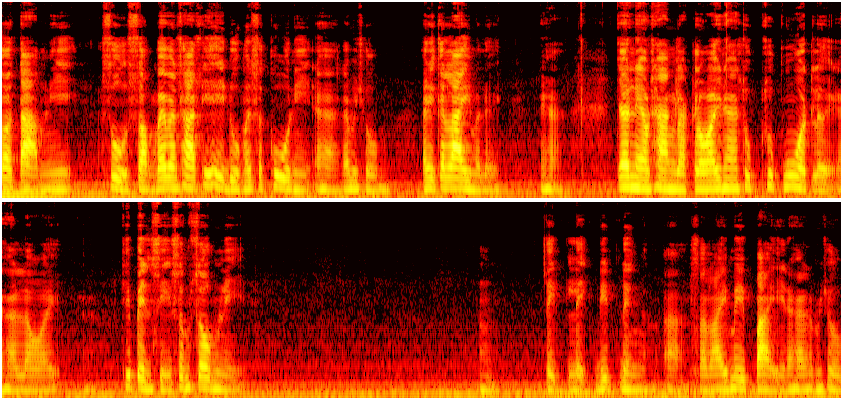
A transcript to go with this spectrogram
ก็ตามนี้ สูตรสองใบบรรทัดที่ให้ดูเมื่อสักครู่นี้นะคะท่านผู้ชม อันนี้ก็ไล่มาเลยนะคะจะแนวทางหลักร้อยนะทุกทุกงวดเลยนะคะร้อย ที่เป็นสีส้มๆนี่ติดเหล็กนิดนึง อ่า สไลด์ไม่ไปนะคะท่านผู้ชม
